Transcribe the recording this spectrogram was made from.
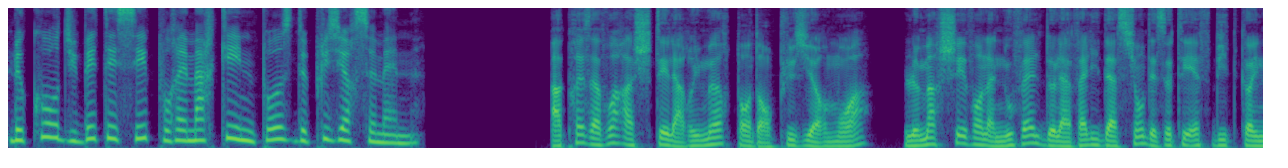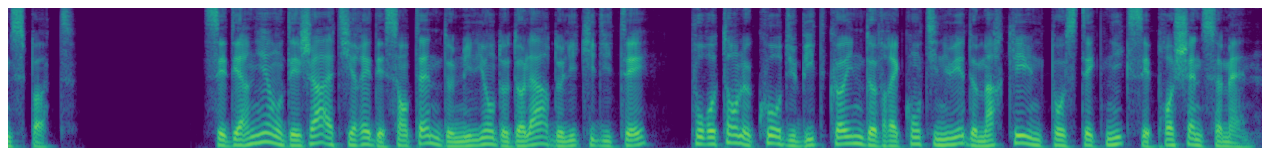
le cours du BTC pourrait marquer une pause de plusieurs semaines. Après avoir acheté la rumeur pendant plusieurs mois, le marché vend la nouvelle de la validation des ETF Bitcoin Spot. Ces derniers ont déjà attiré des centaines de millions de dollars de liquidités, pour autant le cours du Bitcoin devrait continuer de marquer une pause technique ces prochaines semaines.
